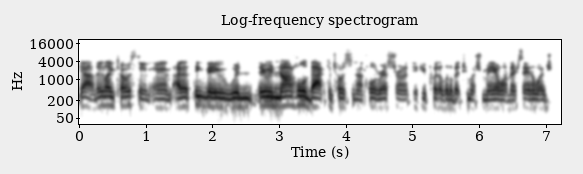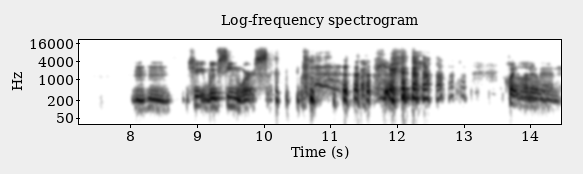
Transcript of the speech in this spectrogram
yeah, they like toasting, and I don't think they would they would not hold back to toasting that whole restaurant if you put a little bit too much mayo on their sandwich. Hmm. We've seen worse. Quite oh, literally. Man.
